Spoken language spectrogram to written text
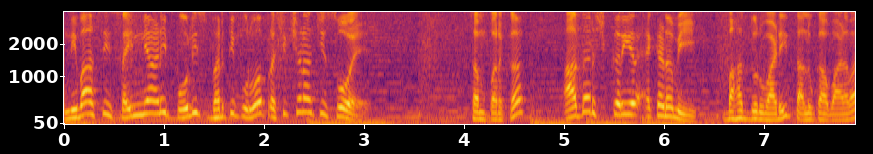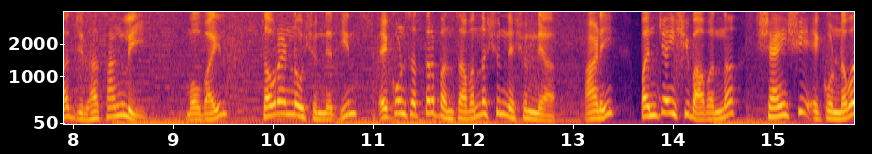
निवासी सैन्य आणि पोलीस भरतीपूर्व प्रशिक्षणाची सोय. संपर्क आदर्श करिअर अकॅडमी बहादूरवाडी तालुका वाळवा जिल्हा सांगली. मोबाईल चौऱ्याण्णव शून्य तीन एकोणसत्तर पंचावन्न शून्य शून्य आणि पंच्याऐंशी बावन्न शहाऐंशी एकोणनव्वद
